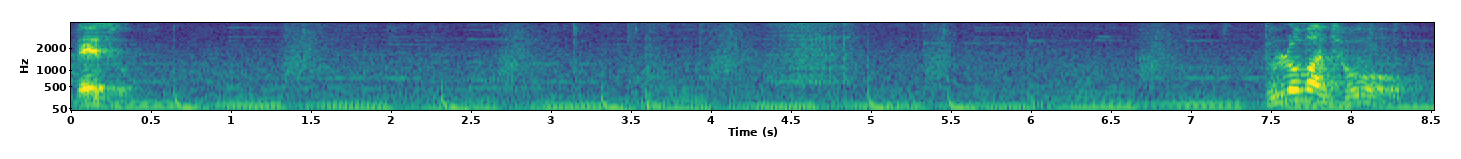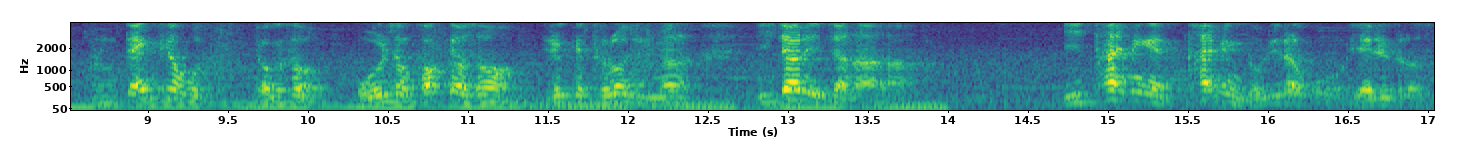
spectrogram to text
매수. 눌러만 줘. 그럼 thank you 하고 여기서 5일선 꺾여서 이렇게 들어주면 이 자리 있잖아. 이 타이밍에 타이밍 노리라고. 예를 들어서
